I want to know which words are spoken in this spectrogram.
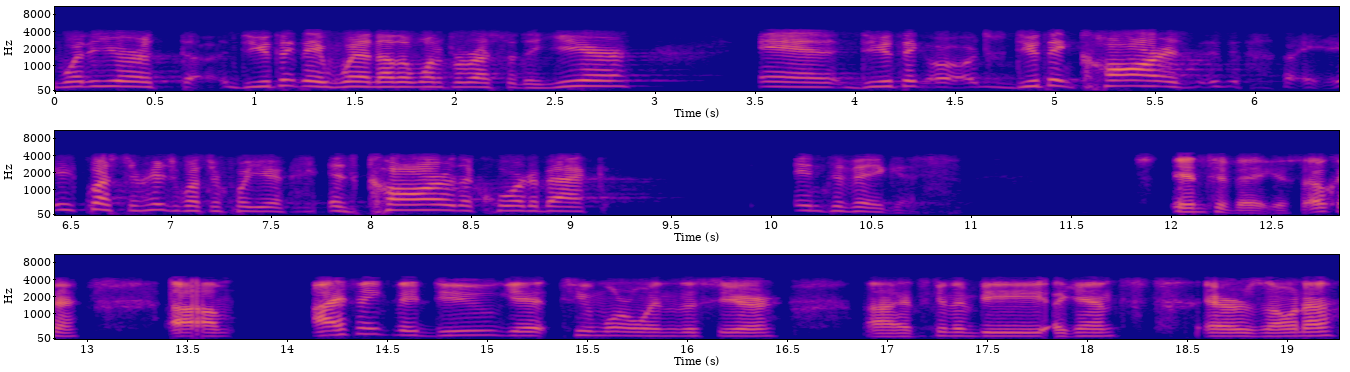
what are your do you think they win another one for the rest of the year? And do you think do you think Carr is? is- Question here's a question for you: Is Carr the quarterback into Vegas? into Vegas. Okay. Um, I think they do get two more wins this year. Uh, it's going to be against Arizona,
